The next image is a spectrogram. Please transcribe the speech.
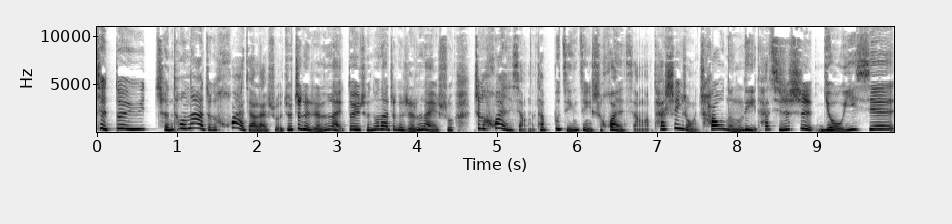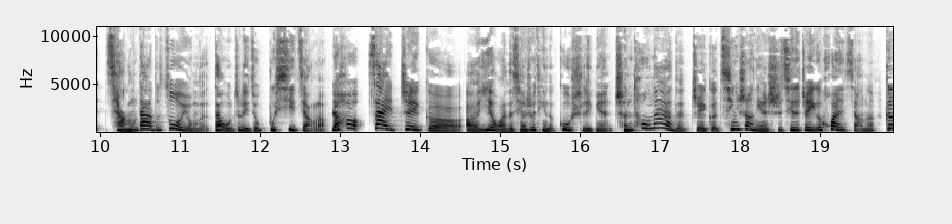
且对于陈透纳这个画家来说，就这个人来，对于陈透纳这个人来说，这个幻想呢，它不仅仅是。幻想啊，它是一种超能力，它其实是有一些强大的作用的，但我这里就不细讲了。然后在这个呃夜晚的潜水艇的故事里面，陈透纳的这个青少年时期的这一个幻想呢，跟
